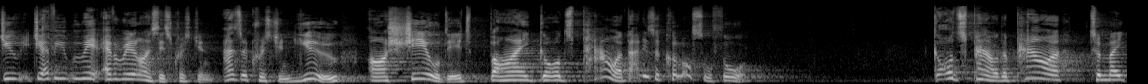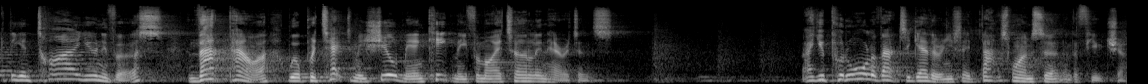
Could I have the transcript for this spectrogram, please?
Do you, do you ever, ever realize this, Christian? As a Christian, you are shielded by God's power. That is a colossal thought. God's power, the power to make the entire universe, that power will protect me, shield me, and keep me for my eternal inheritance. Now, you put all of that together and you say, that's why I'm certain of the future.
